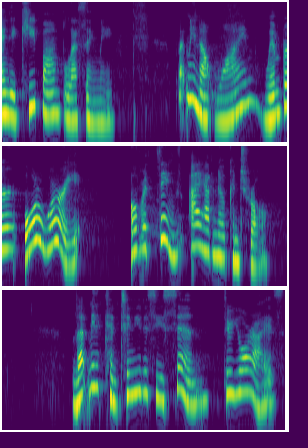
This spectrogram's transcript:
and you keep on blessing me. Let me not whine, whimper, or worry over things I have no control. Let me continue to see sin through your eyes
